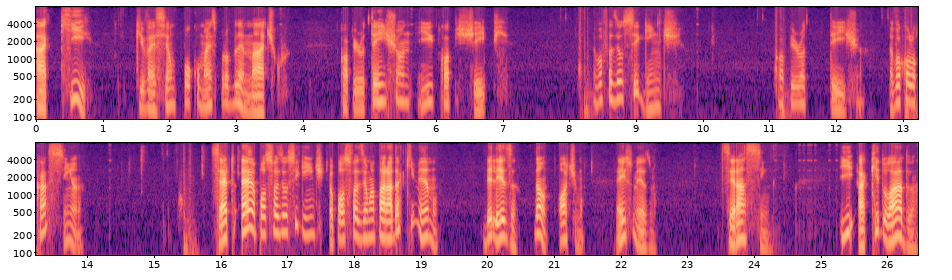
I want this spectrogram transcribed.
aqui que vai ser um pouco mais problemático. Copy Rotation e Copy Shape. Eu vou fazer o seguinte. Copy Rotation. Eu vou colocar assim, ó. Certo? É, eu posso fazer o seguinte. Eu posso fazer uma parada aqui mesmo. Beleza. Não, ótimo. É isso mesmo. Será assim. E aqui do lado,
